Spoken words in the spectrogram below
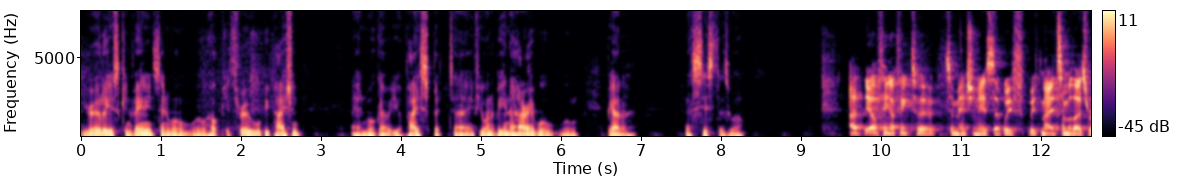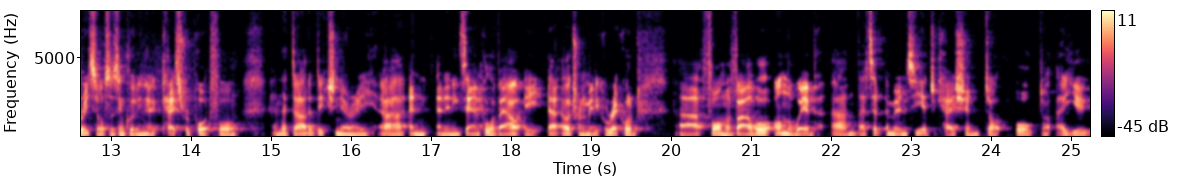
your earliest convenience, and we'll we'll help you through. We'll be patient and we'll go at your pace. But uh, if you want to be in a hurry, we'll we'll be able to assist as well. Uh, the other thing I think to, to mention is that we've we've made some of those resources, including the case report form and the data dictionary, uh, and and an example of our e- uh, electronic medical record uh, form available on the web. Um, that's at emergencyeducation.org.au.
